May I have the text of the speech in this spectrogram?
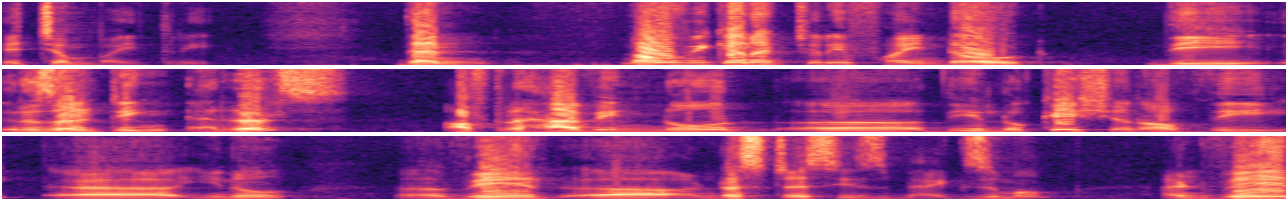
hm by 3. Then now we can actually find out the resulting errors after having known uh, the location of the uh, you know Uh, where uh, under stress is maximum and where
